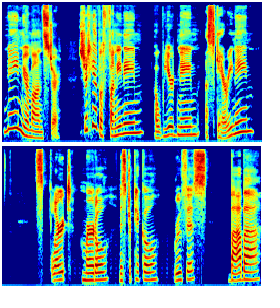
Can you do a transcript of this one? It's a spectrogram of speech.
name your monster. Should he have a funny name, a weird name, a scary name? Splurt, Myrtle, Mr. Pickle, Rufus, Baba,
